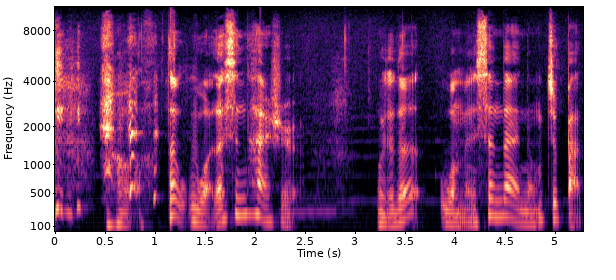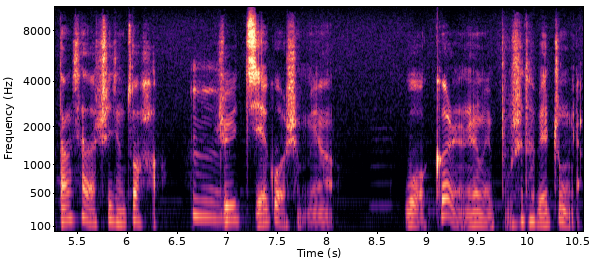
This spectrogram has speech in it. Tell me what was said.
然后，但我的心态是，我觉得我们现在能就把当下的事情做好，嗯至于结果什么样，我个人认为不是特别重要。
